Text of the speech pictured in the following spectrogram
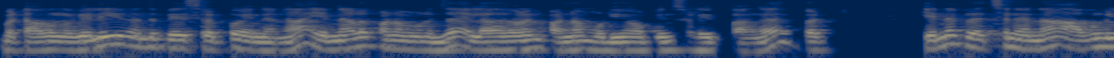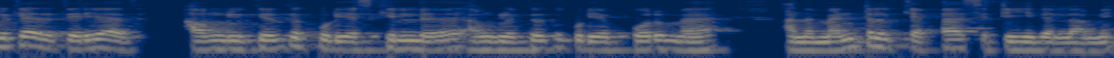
பட் அவங்க வெளியே வந்து பேசுறப்போ என்னன்னா என்னால பண்ண முடிஞ்சா எல்லாராலும் பண்ண முடியும் அப்படின்னு சொல்லியிருப்பாங்க. பட் என்ன பிரச்சனைனா அவங்களுக்கே அது தெரியாது. அவங்களுக்கு இருக்கக்கூடிய ஸ்கில்லு அவங்களுக்கு இருக்கக்கூடிய பொறுமை அந்த மென்டல் கெப்பாசிட்டி இது எல்லாமே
